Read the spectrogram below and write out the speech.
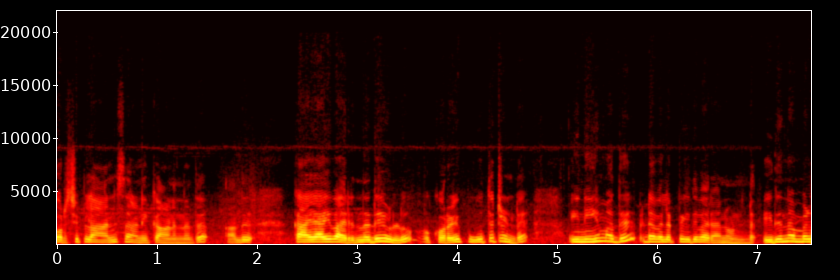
കുറച്ച് പ്ലാന്റ്സ് ആണ് ഈ കാണുന്നത്. അത് കായായി വരുന്നതേ ഉള്ളൂ. കുറേ പൂത്തിട്ടുണ്ട്. ഇനിയും അത് ഡെവലപ്പ് ചെയ്ത് വരാനുണ്ട്. ഇത് നമ്മൾ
